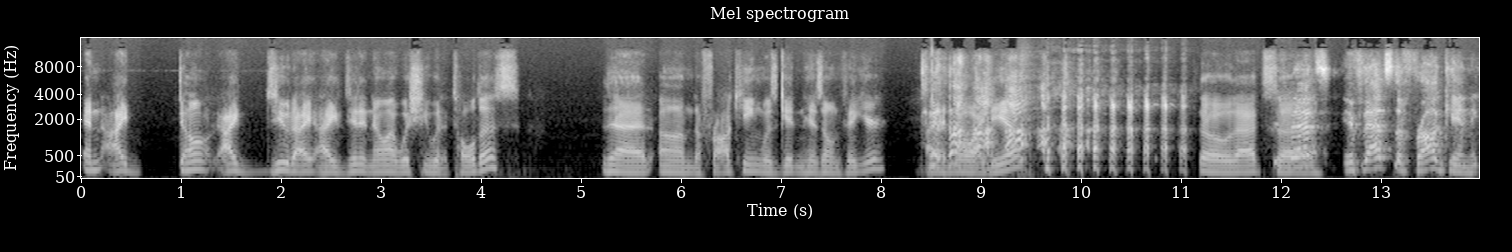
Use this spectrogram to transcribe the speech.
and I don't, I dude, I I didn't know. I wish he would have told us that um the Frog King was getting his own figure. I had no idea. So that's If uh, that's if that's the frog king,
